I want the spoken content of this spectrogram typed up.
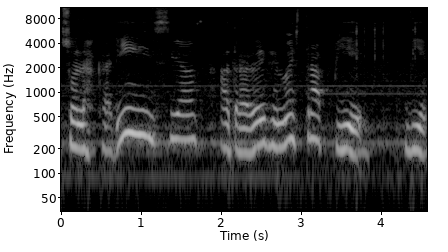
son las caricias a través de nuestra piel. Bien,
